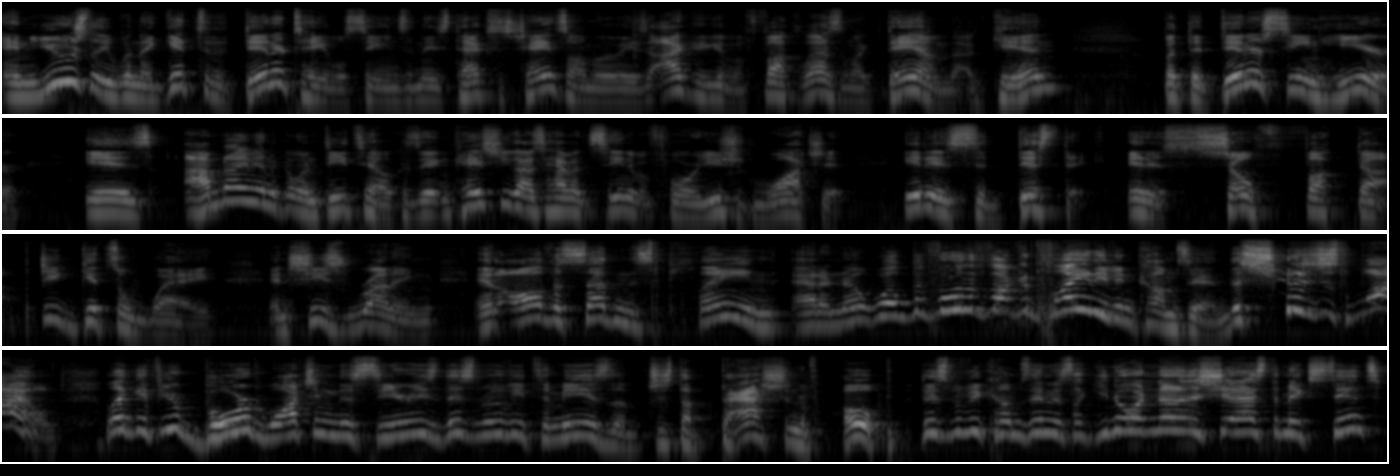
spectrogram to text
And usually when they get to the dinner table scenes in these Texas Chainsaw movies, I could give a fuck less. I'm like, damn, again? But the dinner scene here is I'm not even gonna go in detail because in case you guys haven't seen it before, you should watch it. It is sadistic. It is so fucked up. She gets away and she's running, and all of a sudden, this plane out of no well, before the fucking plane even comes in, this shit is just wild. Like, if you're bored watching this series, this movie to me is a, just a bastion of hope. This movie comes in, it's like, you know what? None of this shit has to make sense.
